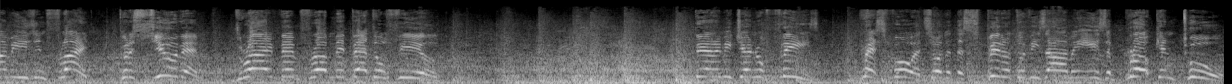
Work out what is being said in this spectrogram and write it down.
Army is in flight! Pursue them! Drive them from the battlefield! The enemy general flees! Press forward so that the spirit of his army is a broken tool!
